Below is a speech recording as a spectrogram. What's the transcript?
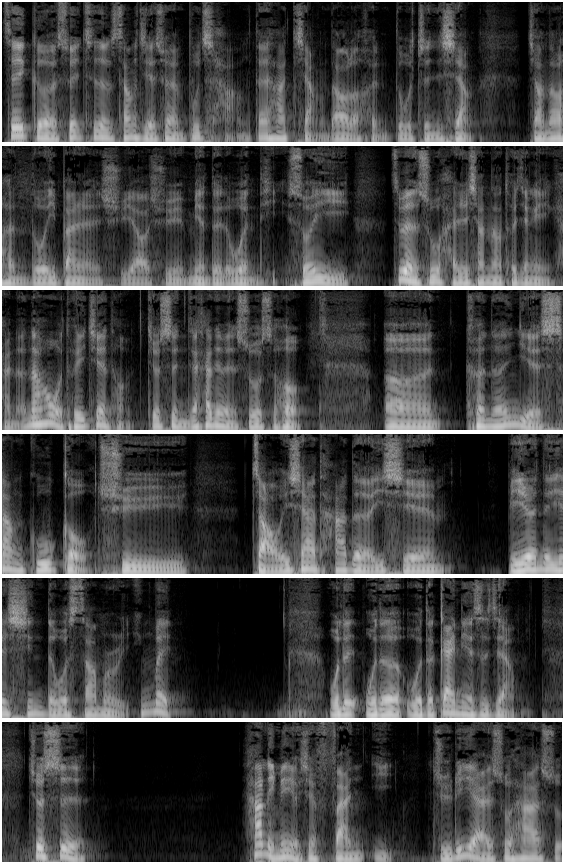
这个所以这个章节虽然不长，但是它讲到了很多真相。讲到了很多一般人需要去面对的问题，所以这本书还是相当推荐给你看的。然后我推荐哈，就是你在看这本书的时候，呃，可能也上 Google 去找一下他的一些别人的一些心得或 summary，因为我的我的我的概念是这样，就是它里面有些翻译。举例来说，他说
